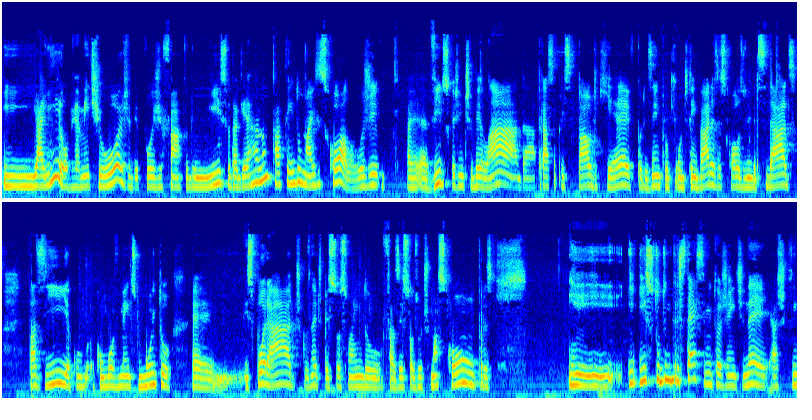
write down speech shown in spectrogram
E aí, obviamente, hoje, depois de fato do início da guerra, não está tendo mais escola. Hoje, é, é, vídeos que a gente vê lá da praça principal de Kiev, por exemplo, que, onde tem várias escolas e universidades, vazia, com, com movimentos muito é, esporádicos, né, de pessoas só indo fazer suas últimas compras. E, e, isso tudo entristece muito a gente, né? Acho que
